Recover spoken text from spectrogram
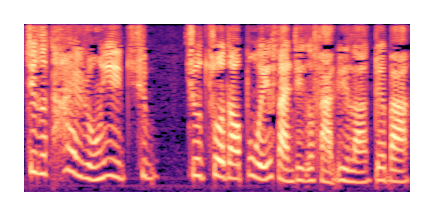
这个太容易去就做到不违反这个法律了，对吧？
